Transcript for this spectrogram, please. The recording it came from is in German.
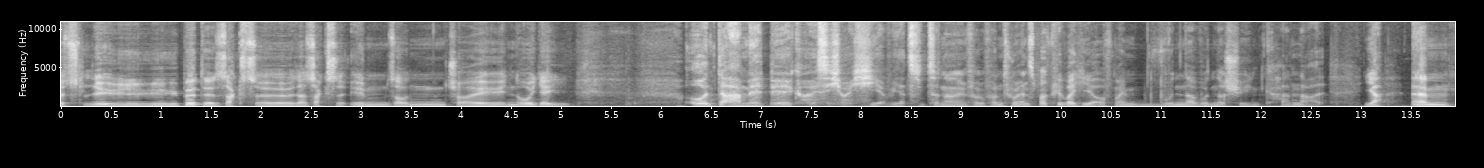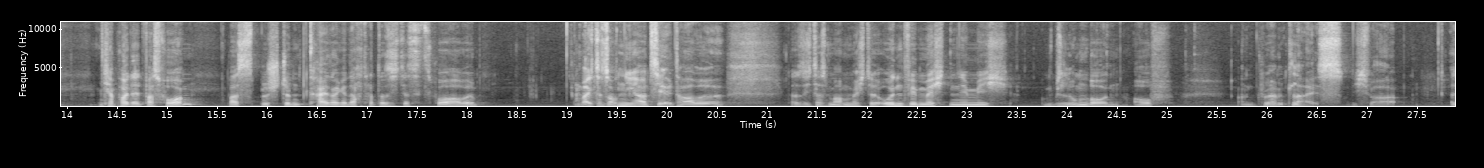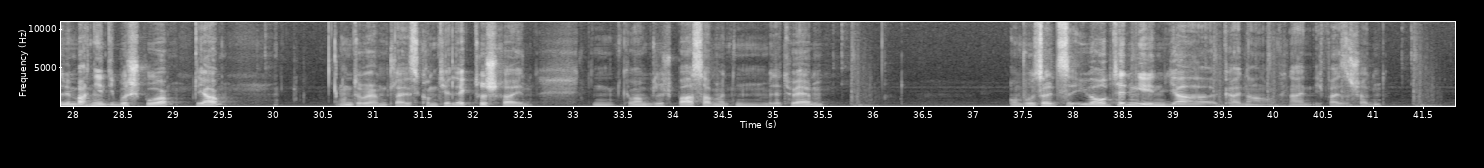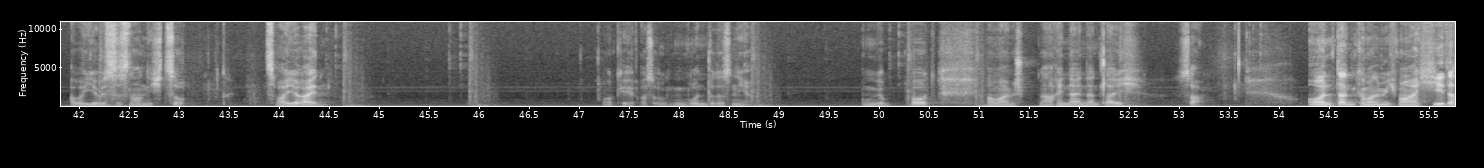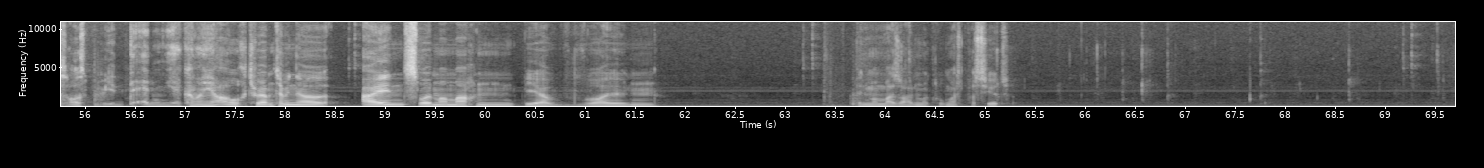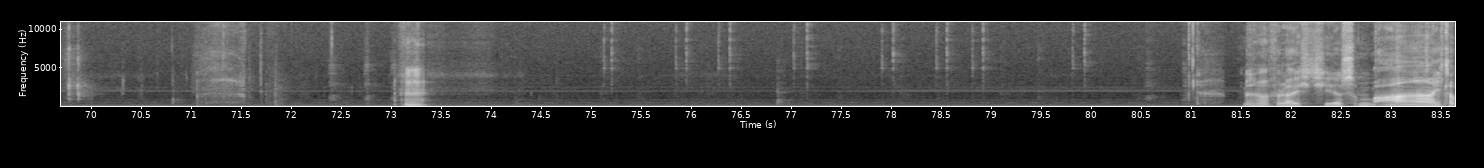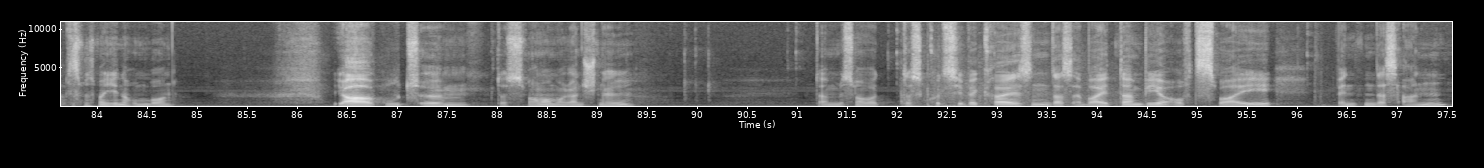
Es lebe der Sachse, der Sachse im Sonnenschein, oh je. Und damit begrüße ich euch hier wieder zu, zu einer neuen Folge von Transport Fever hier auf meinem wunder wunderschönen Kanal. Ja, ähm, ich habe heute etwas vor, was bestimmt keiner gedacht hat, dass ich das jetzt vorhabe. Weil ich das auch nie erzählt habe, dass ich das machen möchte. Und wir möchten nämlich ein bisschen umbauen auf Tramgleis, nicht wahr? Also wir machen hier die Busspur, ja. Und Tramgleis kommt hier elektrisch rein. Dann kann man ein bisschen Spaß haben mit, den, mit der Tram. Und wo soll es überhaupt hingehen? Ja, keine Ahnung. Nein, ich weiß es schon. Aber ihr wisst es noch nicht. So. Zwei hier rein. Okay, aus irgendeinem Grund wird es nie umgebaut. Machen wir im Nachhinein dann gleich. So. Und dann kann man nämlich mal hier das ausprobieren. Denn hier kann man ja auch Tram Terminal 1 wollen wir machen. Wir wollen... Wenn wir mal so an, mal gucken, was passiert. Hm. Müssen wir vielleicht hier das um... Ah, ich glaube, das müssen wir hier noch umbauen. Ja, gut, ähm, das machen wir mal ganz schnell. Dann müssen wir aber das kurz hier wegreißen. Das erweitern wir auf zwei. Wenden das an.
